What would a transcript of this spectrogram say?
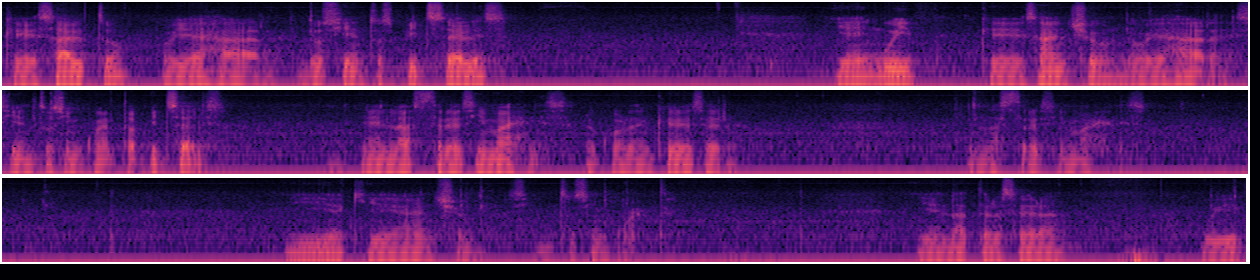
que es alto voy a dejar 200 píxeles. Y en width que es ancho le voy a dejar 150 píxeles en las tres imágenes. Recuerden que debe ser en las tres imágenes y aquí de ancho 150 y en la tercera width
